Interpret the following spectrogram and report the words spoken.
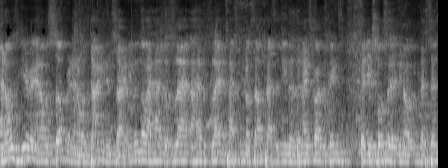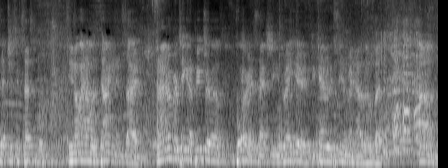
And I was here and I was suffering and I was dying inside. Even though I had the flat, I had the flat in you know, South Pasadena, the nice cars, the things that you're supposed to, you know, that says that you're successful. You know, and I was dying inside. And I remember taking a picture of Boris, actually, he's right here. You can't really see him right now a little bit. Um,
